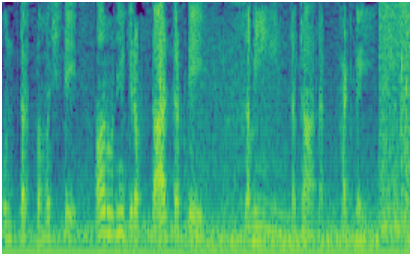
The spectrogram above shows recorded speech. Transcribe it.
उन तक पहुँचते और उन्हें गिरफ़्तार करते, ज़मीन अचानक फट गई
